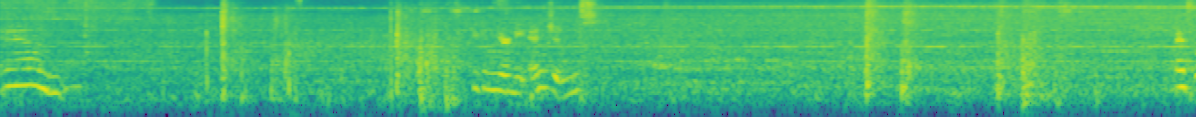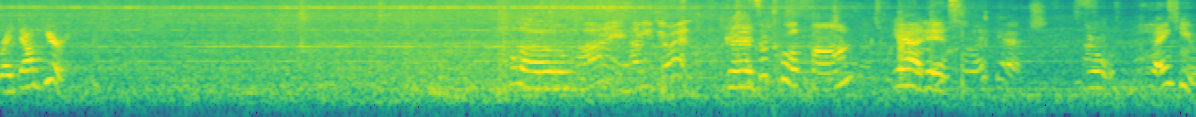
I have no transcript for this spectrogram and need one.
And you can hear the engines. And it's right down here. Hello. Hi, how you doing? Good. It's a cool phone. Yeah, it is. I like it. You're, thank you.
